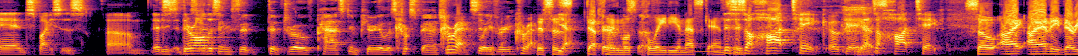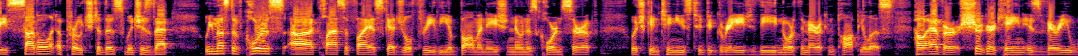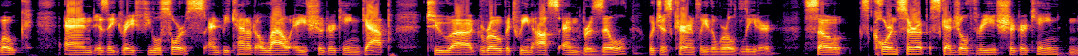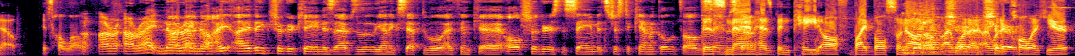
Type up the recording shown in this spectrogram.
and spices. Um, it's These, they're these all the things that, that drove past imperialist expansion correct and slavery. Correct. This is yeah. definitely the most stuff. Palladium esque answer. This is a hot take. Okay, that's a hot take. So I, I have a very subtle approach to this, which is that we must, of course, uh, classify as Schedule 3 the abomination known as corn syrup, which continues to degrade the North American populace. However, sugarcane is very woke and is a great fuel source, and we cannot allow a sugarcane gap to uh, grow between us and Brazil, which is currently the world leader. So, corn syrup, Schedule 3, sugarcane, no. It's halal. All right, all right. No, all right, no, no. well, I, I think sugar cane is absolutely unacceptable. I think uh, all sugar is the same. It's just a chemical. It's all the This same This man stuff. has been paid off by Bolsonaro. I'm I sure, want to. I'm want to call it here.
